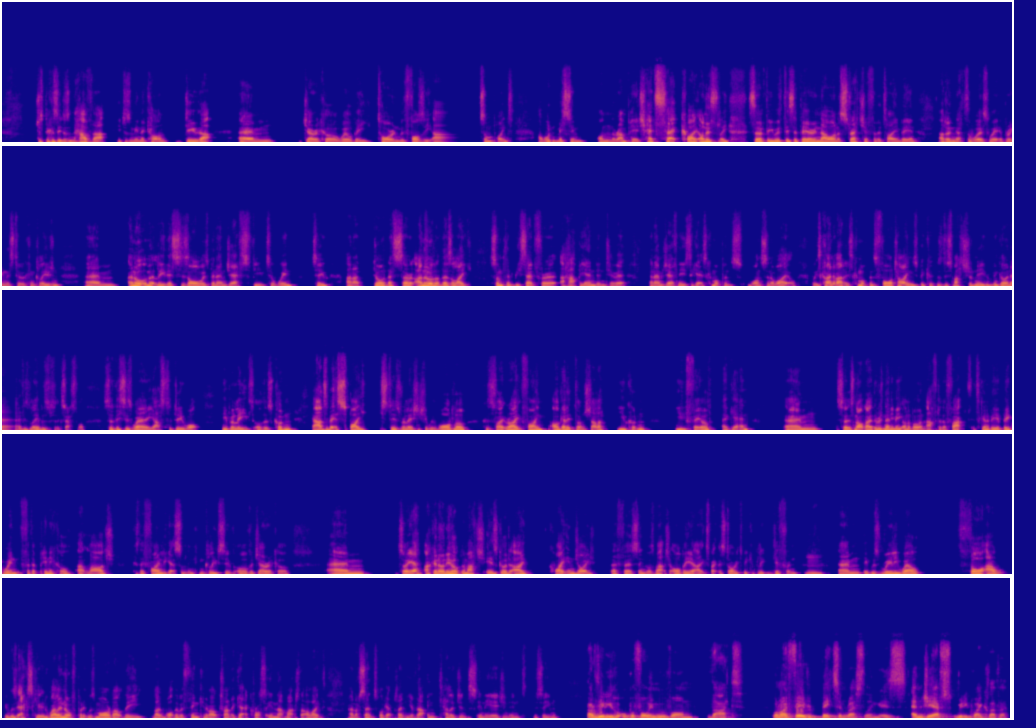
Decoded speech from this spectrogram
Just because it doesn't have that, it doesn't mean they can't do that. Um, Jericho will be touring with Fozzy at some point. I wouldn't miss him on the Rampage headset, quite honestly. So if he was disappearing now on a stretcher for the time being, I don't think that's the worst way to bring this to a conclusion. Um, and ultimately, this has always been MJF's feud to win too. And I don't necessarily, I know that there's a, like something to be said for a, a happy ending to it. And MJF needs to get his comeuppance once in a while. But he's kind of had his comeuppance four times because this match shouldn't even been going ahead if his labours were successful. So this is where he has to do what he believes others couldn't. It adds a bit of spice to his relationship with Wardlow because it's like, right, fine, I'll get it done, shall I? You couldn't. You failed again. Um, so it's not like there isn't any meat on the bone after the fact. It's going to be a big win for the pinnacle at large because they finally get something conclusive over Jericho. Um, so yeah, I can only hope the match is good. I quite enjoyed their first singles match, albeit I expect the story to be completely different. Mm. Um, it was really well thought out. It was executed well enough, but it was more about the like what they were thinking about trying to get across in that match that I liked, and I sense we'll get plenty of that intelligence in the agent in this evening. I really hope before we move on that one of my favorite bits in wrestling is MJF's really quite clever.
